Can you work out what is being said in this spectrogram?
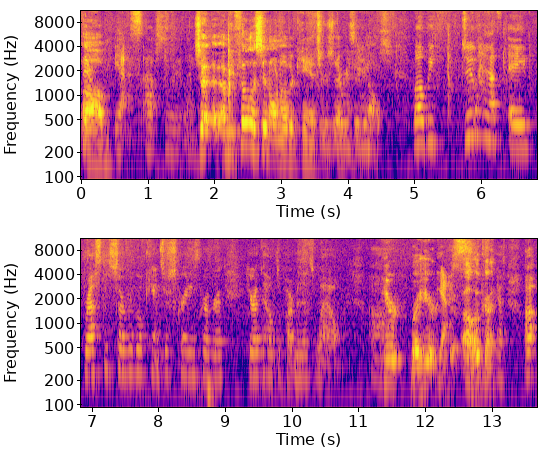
there- Um, yes, absolutely. So, I mean, fill us in on other cancers and everything Okay. else. Well, we do have a breast and cervical cancer screening program here at the health department as well. Um, Here, right here. Yes. Oh, okay. Yes. Uh,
